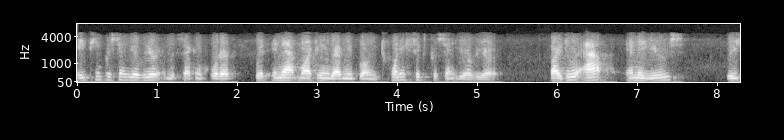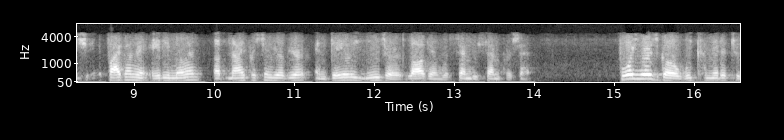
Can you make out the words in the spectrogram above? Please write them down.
18% year-over-year in the second quarter, with in-app marketing revenue growing 26% year-over-year. Baidu App MAUs reached 580 million, up 9% year-over-year, and daily user login was 77%. Four years ago, we committed to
